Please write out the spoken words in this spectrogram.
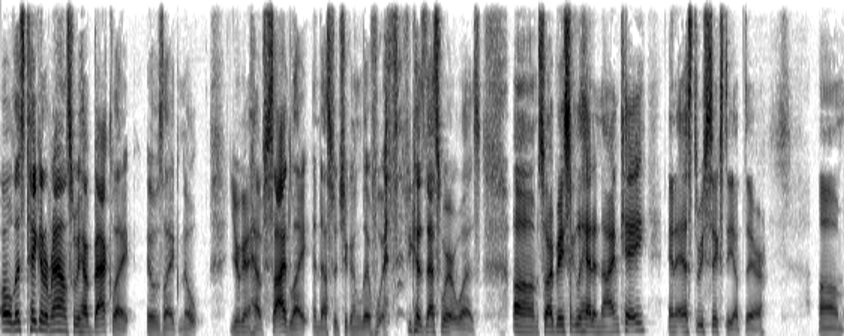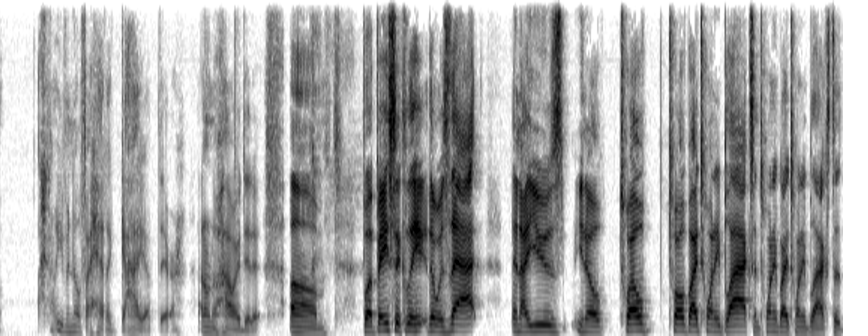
"Oh, let's take it around so we have backlight." It was like, "Nope. You're going to have side light and that's what you're going to live with because that's where it was." Um so I basically had a 9K and an S360 up there. Um, I don't even know if I had a guy up there. I don't know how I did it. Um, but basically there was that, and I used you know 12, 12 by twenty blacks and twenty by twenty blacks to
